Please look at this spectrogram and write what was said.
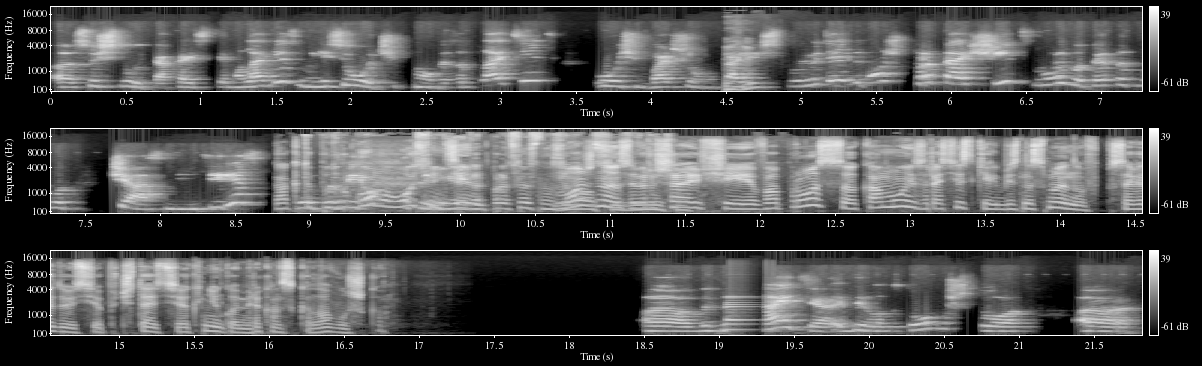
э, существует такая система лоббизма, если очень много заплатить, очень большому количеству людей, ты можешь протащить свой вот этот вот частный интерес. Как-то по-другому осенью этот процесс назывался. Можно завершающий вопрос. Кому из российских бизнесменов посоветуете почитать книгу «Американская ловушка»? Э, вы знаете, дело в том, что э,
